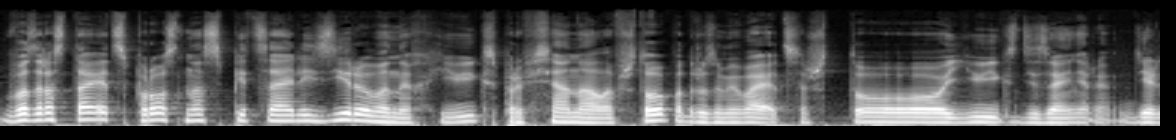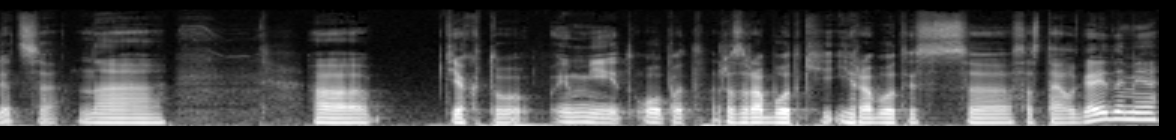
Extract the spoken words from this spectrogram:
возрастает спрос на специализированных UX-профессионалов. Что подразумевается? Что UX-дизайнеры делятся на а, тех, кто имеет опыт разработки и работы с, со style-guide ами,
